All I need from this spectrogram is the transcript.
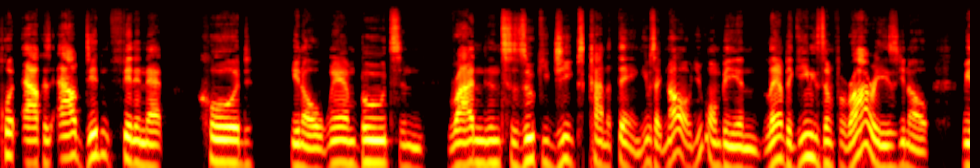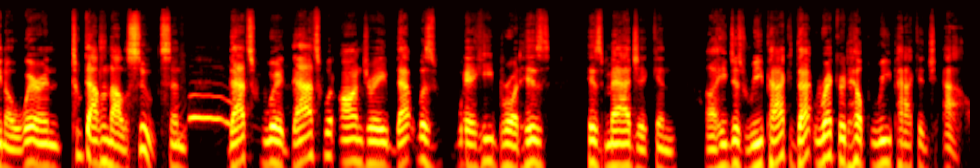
put Al because Al didn't fit in that hood, you know, wearing boots and riding in Suzuki Jeeps kind of thing. He was like, "No, you're gonna be in Lamborghinis and Ferraris, you know, you know, wearing two thousand dollar suits." And that's where that's what Andre. That was where he brought his his magic, and uh, he just repackaged that record. Helped repackage Al.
